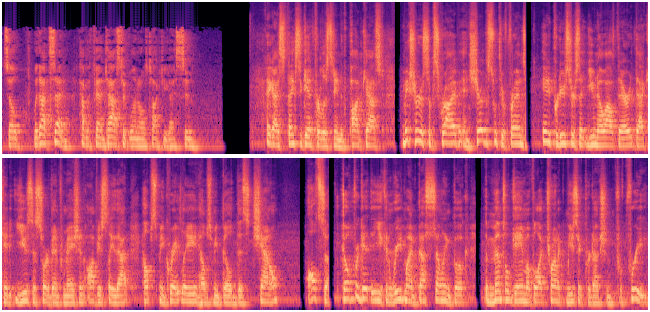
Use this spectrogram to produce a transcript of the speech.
So, with that said, have a fantastic one. I'll talk to you guys soon. Hey guys, thanks again for listening to the podcast. Make sure to subscribe and share this with your friends, any producers that you know out there that could use this sort of information. Obviously, that helps me greatly and helps me build this channel. Also, don't forget that you can read my best selling book, The Mental Game of Electronic Music Production, for free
